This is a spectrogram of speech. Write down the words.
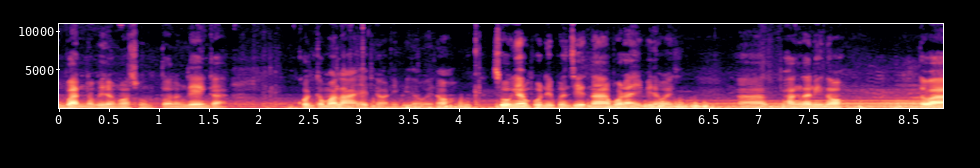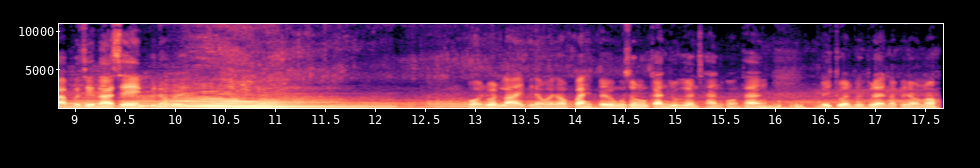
บนบั่นเนาะพี่น้องเนาะช่วงตอนแดงๆกะคนก็มาหลายแถวนี้พี่น้องเอ๋ยเนาะช่วงยามฝนนี่เพิ่นเช็ดหน้าบ่ได้พี่น้องเอ่าพังทางนี้เนาะแต่ว่าเพิ่นเช็ดหน้าแซงพี่น้องเอ๋ย โอ้ยรถลายพี่น้องเอ้ยเนาะไปไปเบิ่งผู้ชมกันอยู่เฮือนชั้นของทางไปจวนเพิ่นผู้ใดเนาะพี่น้องเนาะ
